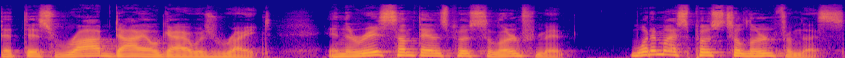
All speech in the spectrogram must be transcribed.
that this Rob Dial guy was right, and there is something I'm supposed to learn from it, what am I supposed to learn from this?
